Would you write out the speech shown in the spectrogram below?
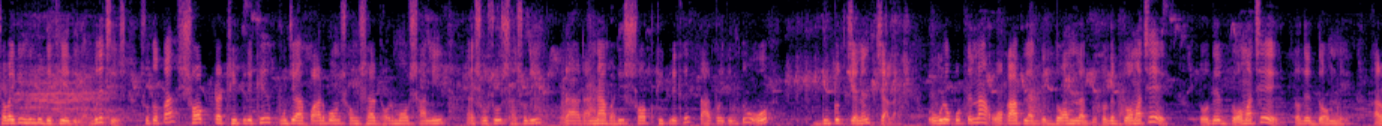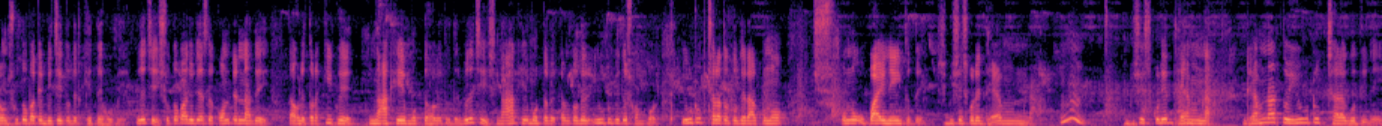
সবাইকে কিন্তু দেখিয়ে দিলাম, বুঝেছিস? সুতোপা সবটা ঠিক রেখে পূজা, পার্বণ, সংসার, ধর্ম, স্বামী শ্বশুর, শাশুড়ি রান্নাবাড়ি সব ঠিক রেখে তারপরে কিন্তু ও দুটো চ্যানেল চালায়। ওগুলো করতে না অকাপ লাগবে, দম লাগবে। তোদের দম আছে? তোদের দম আছে? তোদের দম নেই কারণ সুতোপাকে বেঁচে তোদের খেতে হবে, বুঝেছিস? সুতোপা যদি আজকে কন্টেন্ট না দেয়, তাহলে তোরা কী খেয়ে না খেয়ে মরতে হবে তোদের, বুঝেছিস? না খেয়ে মরতে হবে, কারণ তোদের ইউটিউবই তো সম্পদ। ইউটিউব ছাড়া তো তোদের আর কোনো কোনো উপায় নেই তোদের। বিশেষ করে ধ্যাম না, হুম? বিশেষ করে ঢ্যাম না। ঢ্যামনার তো ইউটিউব ছাড়া গতি নেই।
